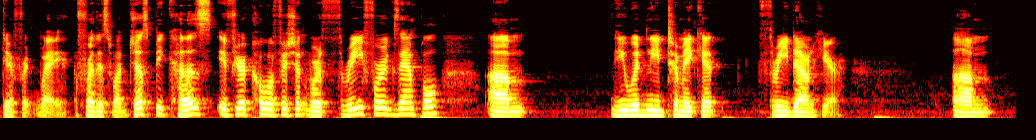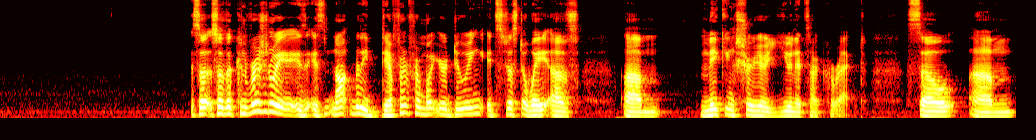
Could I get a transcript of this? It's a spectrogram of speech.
different way for this one, just because if your coefficient were three, for example, um, you would need to make it three down here. Um, so so the conversion rate is, is not really different from what you're doing. It's just a way of um, making sure your units are correct. So um,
